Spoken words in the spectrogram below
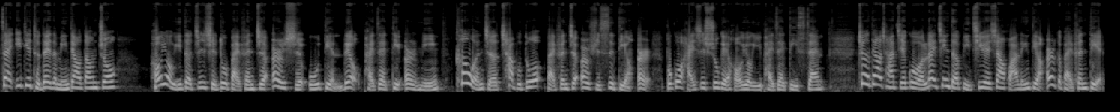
在 ET Today 的民调当中。侯友宜的支持度百分之二十五点六，排在第二名。柯文哲差不多百分之二十四点二，不过还是输给侯友谊，排在第三。这个调查结果，赖清德比七月下滑零点二个百分点，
